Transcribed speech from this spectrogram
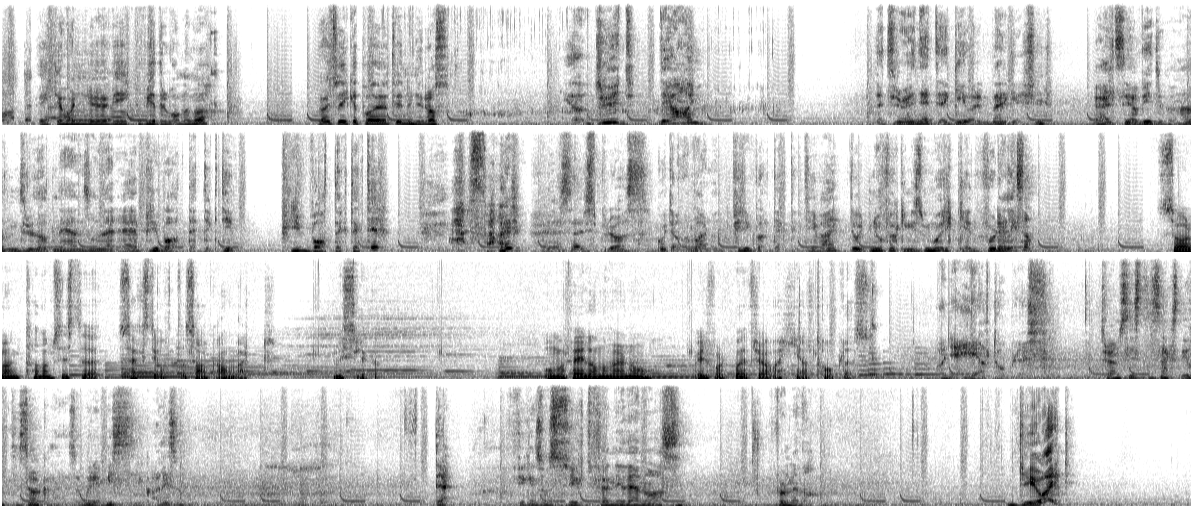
Hatt det Er ikke han eh, vi gikk på videregående med? Ja, Han som gikk et par trinn under oss. Ja, dude! Det er han. Jeg tror han heter Georg Bergersen. Jeg Helt siden videregående hadde han trodd at han er en sånn der privatdetektiv. Privatdetektiv? Serr? Serr er sprø, ass. Går ikke an å være noen privatdetektiv her. Det er jo ikke noe fuckings marked for det, liksom. Så langt har de siste 68 sakene vært mislykka. Om jeg feiler noe mer nå, vil folk bare tro jeg var helt håpløs. Han er helt håpløs. Jeg tror de siste 68 sakene hans har vært mislykka, liksom. Det. Fikk en sånn sykt funny idé nå, ass. Følg med, da. Georg!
